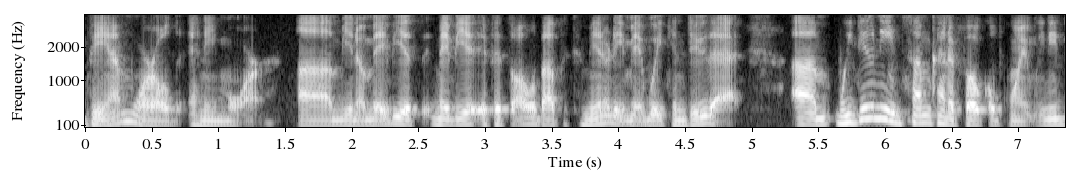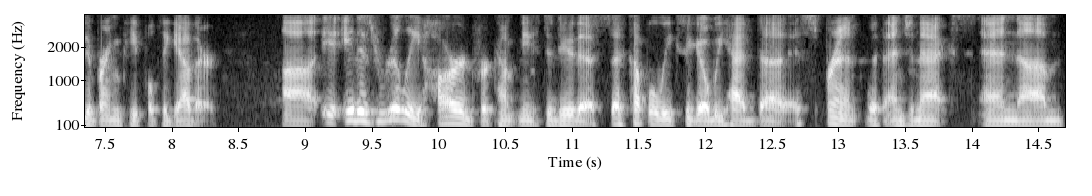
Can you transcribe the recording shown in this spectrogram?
VMworld anymore. Um, you know, maybe it's maybe if it's all about the community, maybe we can do that. Um, we do need some kind of focal point. We need to bring people together. Uh, it, it is really hard for companies to do this. A couple weeks ago, we had uh, a sprint with Nginx, and um,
